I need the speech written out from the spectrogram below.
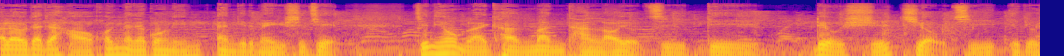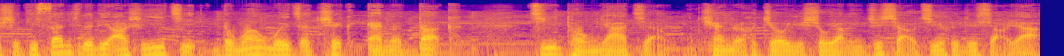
Hello，大家好，欢迎大家光临 Andy 的美语世界。今天我们来看《漫谈老友记》第六十九集，也就是第三季的第二十一集，《The One with a Chick and a Duck》。鸡同鸭讲，Chandler 和 Joey 收养了一只小鸡和一只小鸭，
